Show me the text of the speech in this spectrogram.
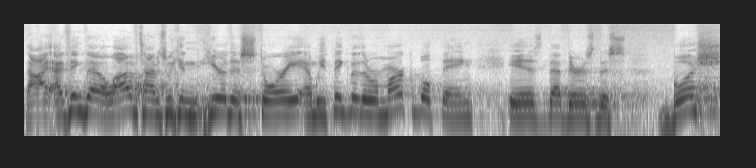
Now, I, I, think that a lot of times we can hear this story and we think that the remarkable thing is that there's this bush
